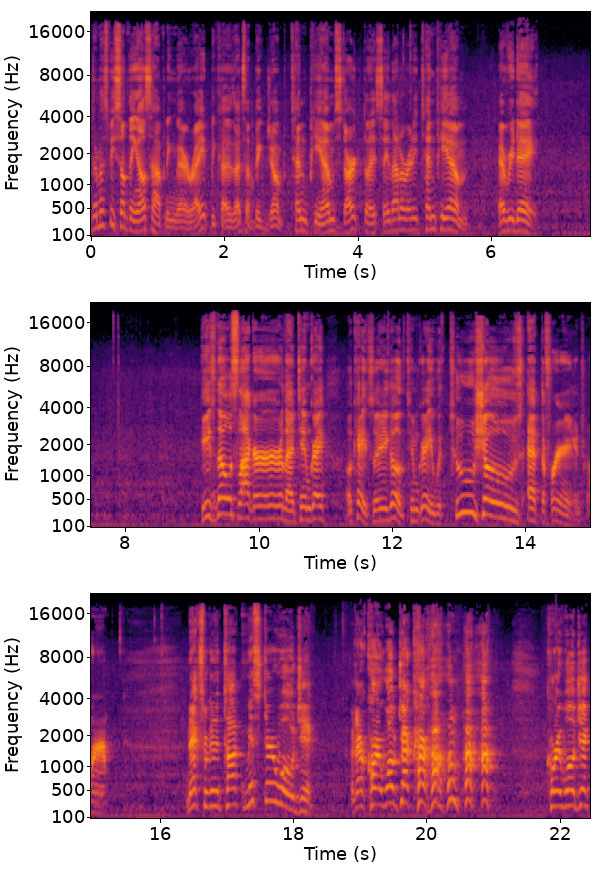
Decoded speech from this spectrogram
There must be something else happening there, right? Because that's a big jump. 10 p.m. start. Did I say that already? 10 p.m. every day. He's no slacker, that Tim Gray. Okay, so there you go. Tim Gray with two shows at the Fringe. Next, we're to talk Mr. Wojcik. There, Corey Wojcik. Corey Wojcik,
